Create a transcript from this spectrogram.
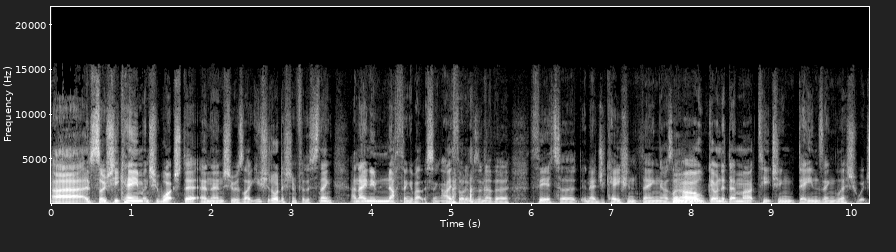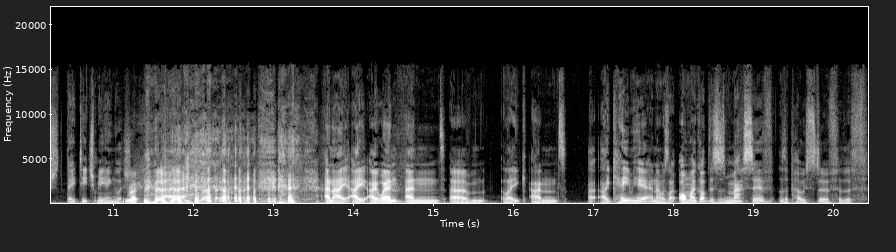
Uh, and so she came and she watched it, and then she was like, "You should audition for this thing." And I knew nothing about this thing. I thought it was another theatre and education thing. I was like, Mm. "Oh, going to Denmark teaching Danes English, which they teach me English." Right. Uh, and I, I, I went and um, like and I- I came here and I was like, "Oh my god, this is massive!" The poster for the f-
